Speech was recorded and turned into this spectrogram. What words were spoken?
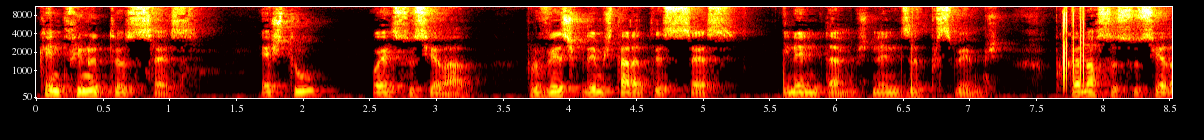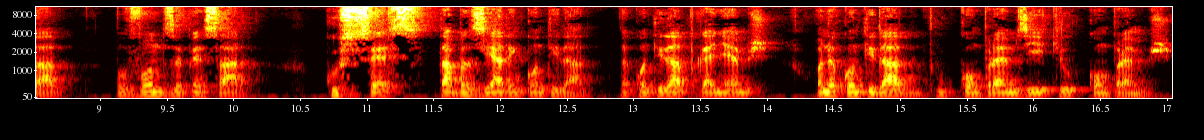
Quem define o teu sucesso? És tu ou é a sociedade? Por vezes podemos estar a ter sucesso e nem notamos, nem nos apercebemos, porque a nossa sociedade levou-nos a pensar que o sucesso está baseado em quantidade, na quantidade que ganhamos ou na quantidade de que compramos e aquilo que compramos.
